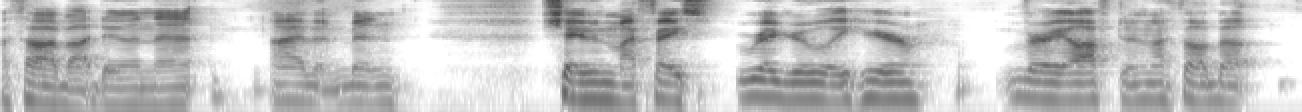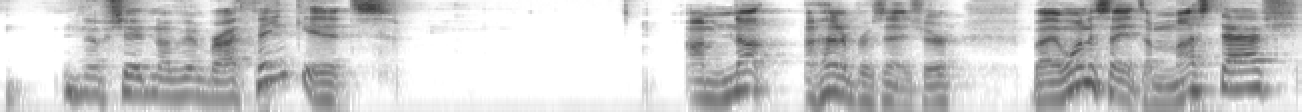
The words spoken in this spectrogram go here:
I thought about doing that. I haven't been shaving my face regularly here very often. I thought about no shave November. I think it's I'm not 100 percent sure, but I want to say it's a mustache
